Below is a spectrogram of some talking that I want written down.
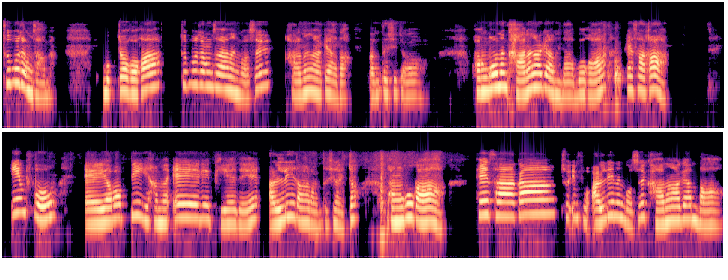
투부정사하면 목적어가 투부정사하는 것을 가능하게 하다 라는 뜻이죠. 광고는 가능하게 한다. 뭐가? 회사가 info A about B 하면 A에게 B에 대해 알리다 라는 뜻이라 했죠. 광고가 회사가 to info 알리는 것을 가능하게 한다.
